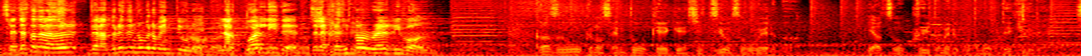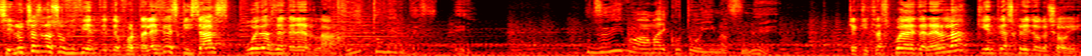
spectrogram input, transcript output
Se trata del, androide número 21, la actual líder del ejército Red Ribbon. Si luchas lo suficiente y te fortaleces, quizás puedas detenerla. ¿Que quizás pueda detenerla? ¿Quién te has creído que soy?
